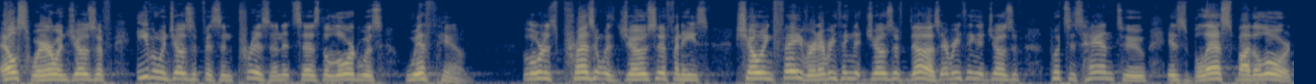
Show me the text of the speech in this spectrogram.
elsewhere when Joseph, even when Joseph is in prison, it says the Lord was with him. The Lord is present with Joseph, and he's showing favor in everything that Joseph does. Everything that Joseph puts his hand to is blessed by the Lord.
